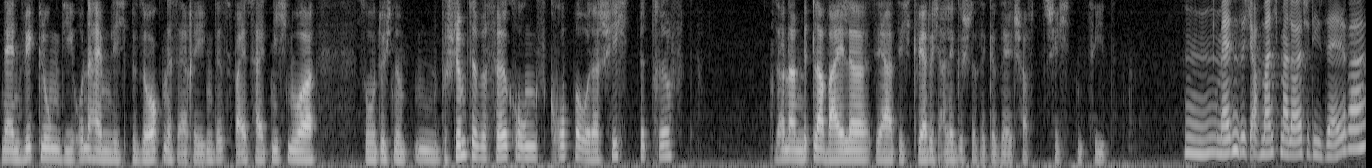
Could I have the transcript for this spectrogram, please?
eine Entwicklung, die unheimlich besorgniserregend ist, weil es halt nicht nur so durch eine, eine bestimmte Bevölkerungsgruppe oder Schicht betrifft, sondern mittlerweile ja, sich quer durch alle Gesellschaftsschichten zieht. Hm, melden sich auch manchmal Leute, die selber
